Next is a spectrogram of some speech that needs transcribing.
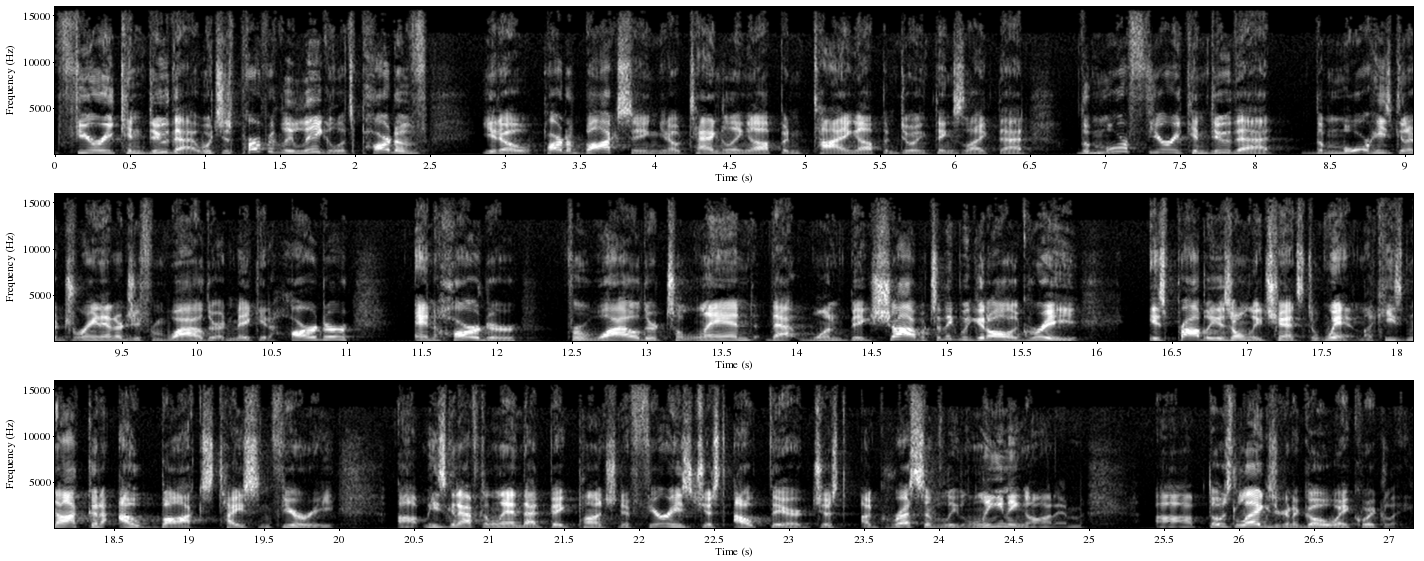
Fury can do that, which is perfectly legal. It's part of you know part of boxing. You know, tangling up and tying up and doing things like that. The mm-hmm. more Fury can do that, the more he's going to drain energy from Wilder and make it harder and harder for Wilder to land that one big shot, which I think we could all agree is probably his only chance to win. Like he's not going to outbox Tyson Fury. Um, he's going to have to land that big punch. And if Fury's just out there, just aggressively leaning on him, uh, those legs are going to go away quickly.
